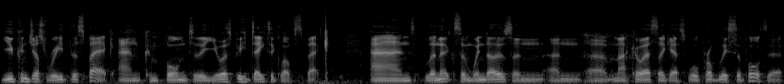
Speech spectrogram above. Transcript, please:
you can just read the spec and conform to the USB data glove spec. And Linux and Windows and, and uh, Mac OS, I guess, will probably support it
